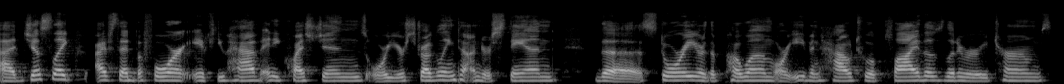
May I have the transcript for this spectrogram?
Uh, just like I've said before, if you have any questions or you're struggling to understand the story or the poem or even how to apply those literary terms,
